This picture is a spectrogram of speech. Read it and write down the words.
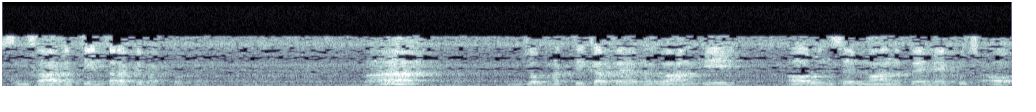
संसार में तीन तरह के भक्त होते हैं। जो भक्ति करते हैं भगवान की और उनसे मांगते हैं कुछ और।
